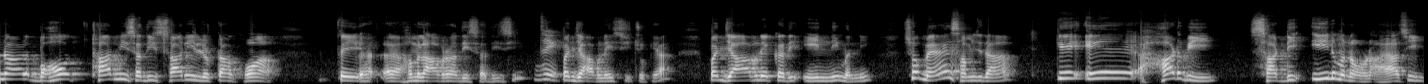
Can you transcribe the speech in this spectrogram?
ਨਾਲ ਬਹੁਤ 18ਵੀਂ ਸਦੀ ਸਾਰੀ ਲੁੱਟਾਂ ਖੋਹਾਂ ਤੇ ਹਮਲਾਵਰਾਂ ਦੀ ਸਦੀ ਸੀ। ਪੰਜਾਬ ਨਹੀਂ ਸੀ ਚੁੱਕਿਆ ਪੰਜਾਬ ਨੇ ਕਦੀ ਈਨ ਨਹੀਂ ਮੰਨੀ। ਸੋ ਮੈਂ ਸਮਝਦਾ ਕਿ ਇਹ ਹੜ ਵੀ ਸਾਡੀ ਈਨ ਮਨਾਉਣ ਆਇਆ ਸੀ।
